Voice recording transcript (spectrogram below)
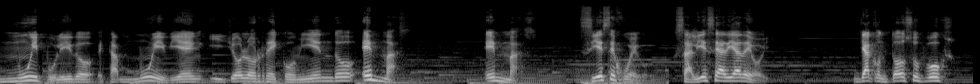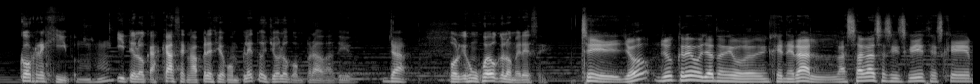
muy pulido, está muy bien y yo lo recomiendo. Es más, es más, si ese juego saliese a día de hoy, ya con todos sus bugs corregidos y te lo cascasen a precio completo, yo lo compraba, tío. Ya. Porque es un juego que lo merece. Sí, yo, yo creo, ya te digo, en general, la saga Assassin's Creed es que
